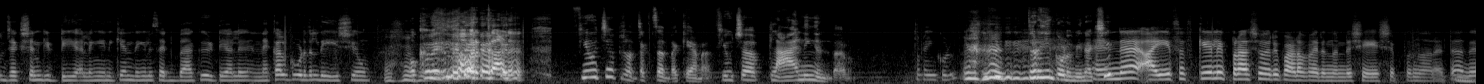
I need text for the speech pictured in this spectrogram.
റിജക്ഷൻ കിട്ടി അല്ലെങ്കിൽ എനിക്ക് എന്തെങ്കിലും സെറ്റ് ബാക്ക് കിട്ടിയാൽ എന്നെക്കാൾ കൂടുതൽ ദേഷ്യവും ഒക്കെ വരുന്നവർക്കാണ് ഫ്യൂച്ചർ പ്രൊജക്ട്സ് എന്തൊക്കെയാണ്? ഫ്യൂച്ചർ പ്ലാനിങ് എന്താണ്? എന്റെ ഐ എഫ് എഫ് കെയിൽ ഇപ്രാവശ്യം ഒരു പടം വരുന്നുണ്ട് ശേഷിപ്പ് എന്ന് പറഞ്ഞിട്ട്. അത്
